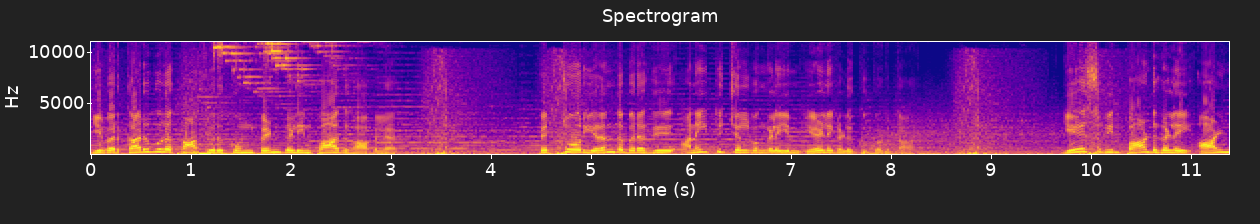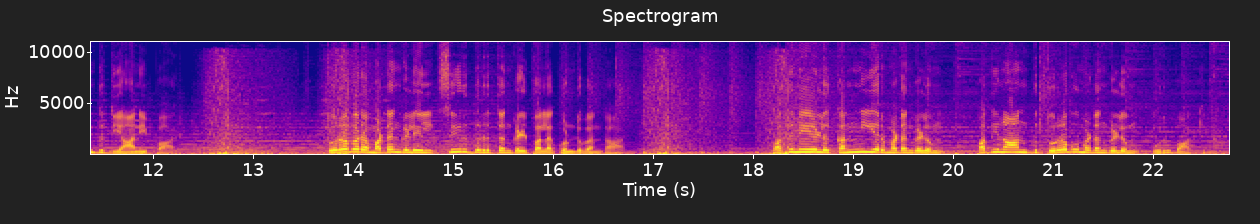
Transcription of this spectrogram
இவர் கருவுற காத்திருக்கும் பெண்களின் பாதுகாவலர். பெற்றோர் இறந்த பிறகு அனைத்து செல்வங்களையும் ஏழைகளுக்கு கொடுத்தார். இயேசுவின் பாடுகளை ஆழ்ந்து தியானிப்பார். துறவர மடங்களில் சீர்திருத்தங்கள் பல கொண்டு வந்தார். பதினேழு கன்னியர் மடங்களும் பதினான்கு துறவு மடங்களும் உருவாக்கினார்.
